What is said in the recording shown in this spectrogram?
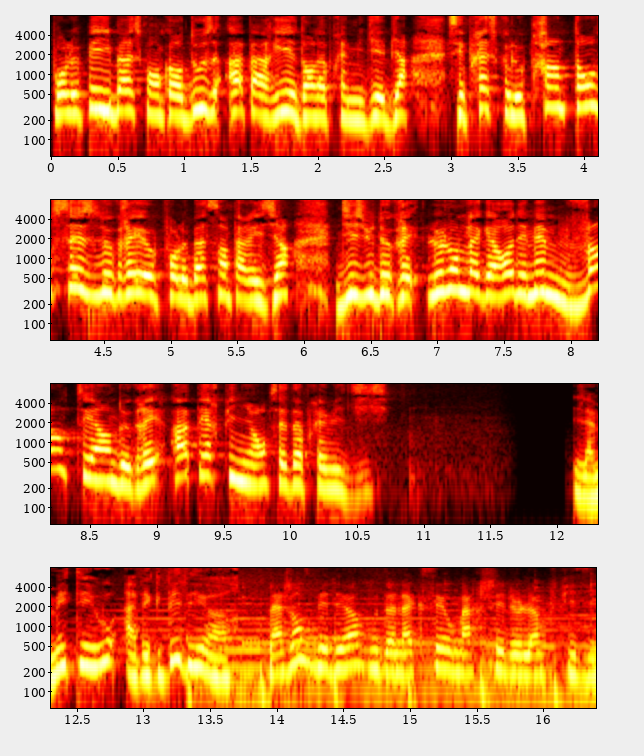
pour le Pays Basque ou encore 12 à Paris. Et dans l'après-midi, eh bien, c'est presque le printemps. 16 degrés pour le bassin parisien, 18 degrés le long de la Garonne et même 21 degrés à Perpignan cet après-midi. La météo avec BDOR. L'agence BDOR vous donne accès au marché de l'or physique.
